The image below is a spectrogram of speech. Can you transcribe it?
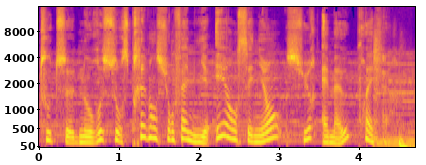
toutes nos ressources prévention famille et enseignants sur mae.fr.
